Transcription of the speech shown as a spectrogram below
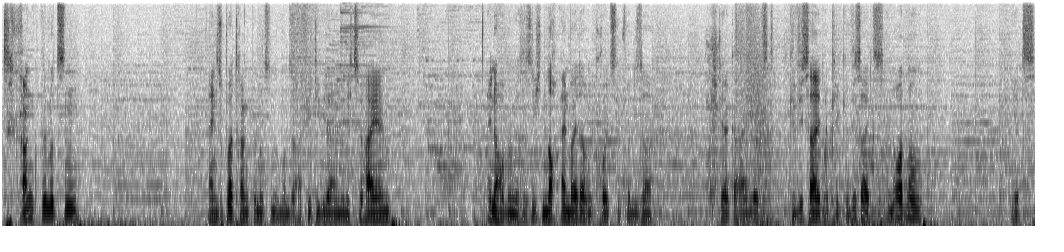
Trank benutzen. Einen Supertrank benutzen, um unser Afiti wieder ein wenig zu heilen. In der Hoffnung, dass es nicht noch einen weiteren Kreuzhieb von dieser Stärke einsetzt. Gewissheit, okay, Gewissheit ist in Ordnung. Jetzt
